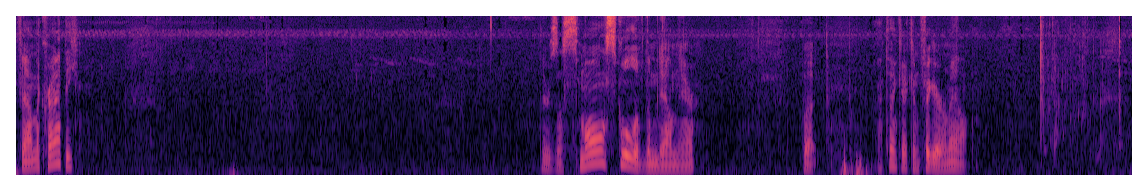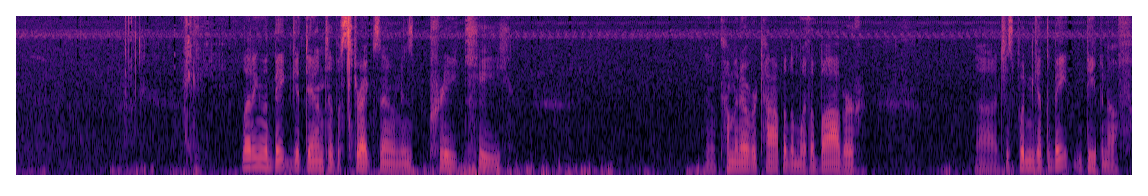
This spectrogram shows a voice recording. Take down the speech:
Found the crappie. There's a small school of them down there, but I think I can figure them out. Letting the bait get down to the strike zone is pretty key. You know, coming over top of them with a bobber uh, just wouldn't get the bait deep enough.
